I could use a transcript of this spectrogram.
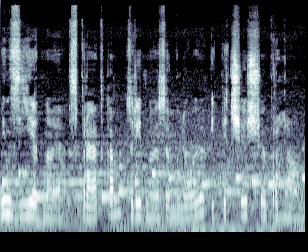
Він з'єднує з предками, з рідною землею і підчищує програми.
